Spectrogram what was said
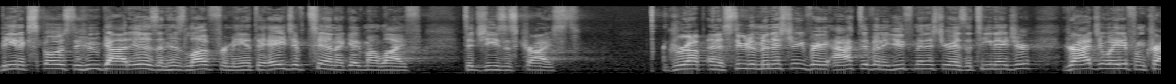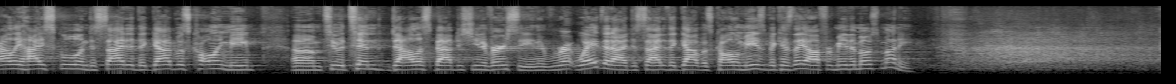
being exposed to who God is and his love for me. At the age of 10, I gave my life to Jesus Christ. Grew up in a student ministry, very active in a youth ministry as a teenager. Graduated from Crowley High School and decided that God was calling me um, to attend Dallas Baptist University. And the re- way that I decided that God was calling me is because they offered me the most money.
